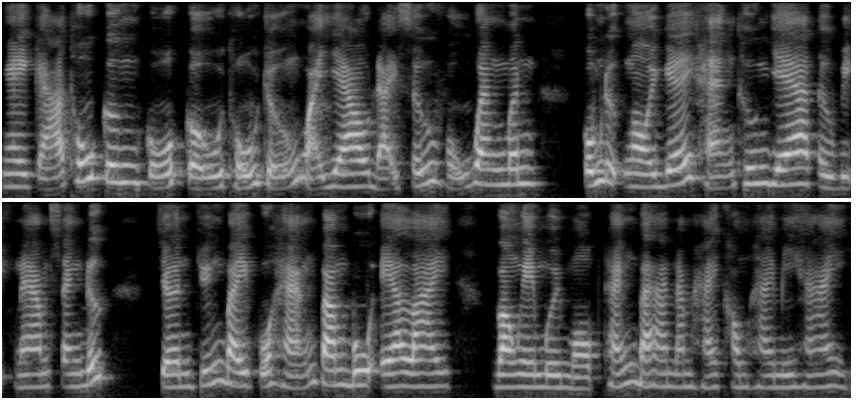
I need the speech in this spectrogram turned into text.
Ngay cả thú cưng của cựu thủ trưởng ngoại giao đại sứ Vũ Quang Minh cũng được ngồi ghế hạng thương gia từ Việt Nam sang Đức trên chuyến bay của hãng Bamboo Airlines vào ngày 11 tháng 3 năm 2022.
